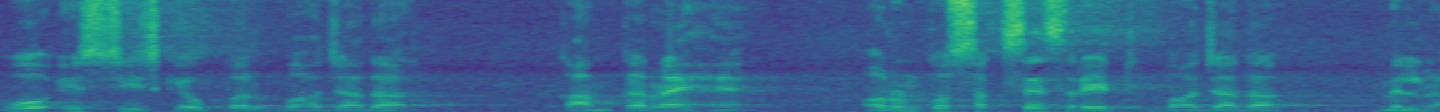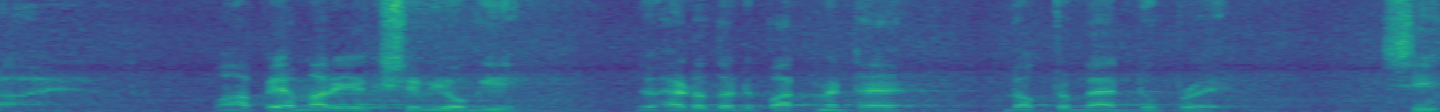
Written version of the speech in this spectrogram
वो इस चीज़ के ऊपर बहुत ज़्यादा काम कर रहे हैं और उनको सक्सेस रेट बहुत ज़्यादा मिल रहा है। वहाँ पे हमारी एक शिव योगी जो हेड ऑफ़ द डिपार्टमेंट है डॉक्टर बैड डुप्रे शी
